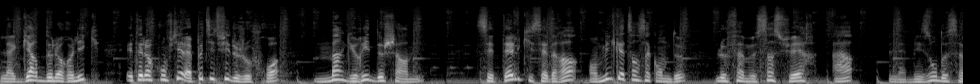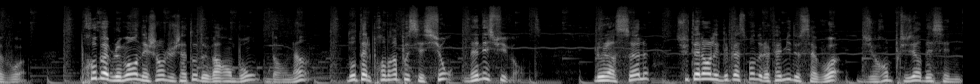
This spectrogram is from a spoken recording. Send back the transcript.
La garde de leur relique est alors confiée à la petite fille de Geoffroy, Marguerite de Charny. C'est elle qui cédera en 1452 le fameux Saint-Suaire à la maison de Savoie, probablement en échange du château de Varambon dans l'Ain, dont elle prendra possession l'année suivante. Le linceul suit alors les déplacements de la famille de Savoie durant plusieurs décennies,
